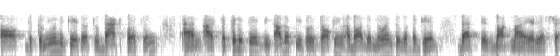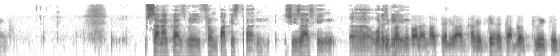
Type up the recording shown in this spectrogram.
of the communicator to that person, and I facilitate the other people talking about the nuances of the game. That is not my area of strength. Sana Kazmi from Pakistan, she's asking, uh, what has First been... of all, I must tell you, I've, I've exchanged a couple of tweets with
